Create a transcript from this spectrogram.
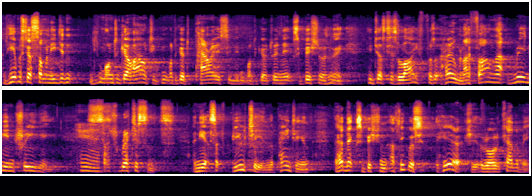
And he was just someone he didn't, didn't want to go out, he didn't want to go to Paris, he didn't want to go to any exhibition or anything. He just, his life was at home. And I found that really intriguing. Yes. Such reticence and yet such beauty in the painting. And they had an exhibition, I think it was here actually, at the Royal Academy,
